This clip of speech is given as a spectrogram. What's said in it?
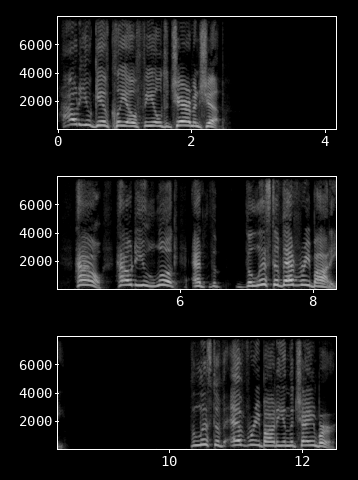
how do you give Cleo Field chairmanship? How? How do you look at the, the list of everybody? The list of everybody in the chamber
